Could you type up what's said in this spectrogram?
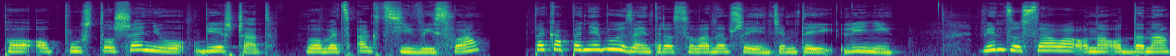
Po opustoszeniu Bieszczad wobec akcji Wisła, PKP nie były zainteresowane przejęciem tej linii, więc została ona oddana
